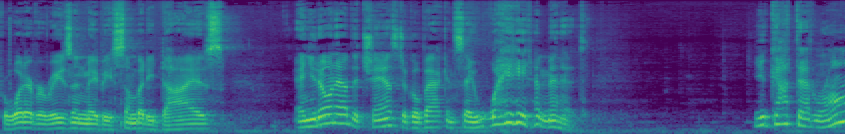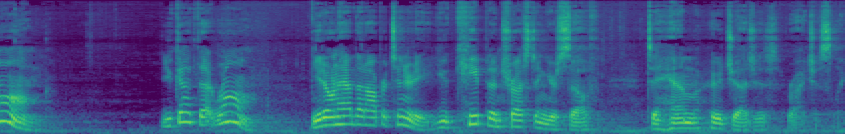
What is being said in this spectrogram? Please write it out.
for whatever reason, maybe somebody dies, and you don't have the chance to go back and say, wait a minute, you got that wrong. You got that wrong. You don't have that opportunity. You keep entrusting yourself to Him who judges righteously.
